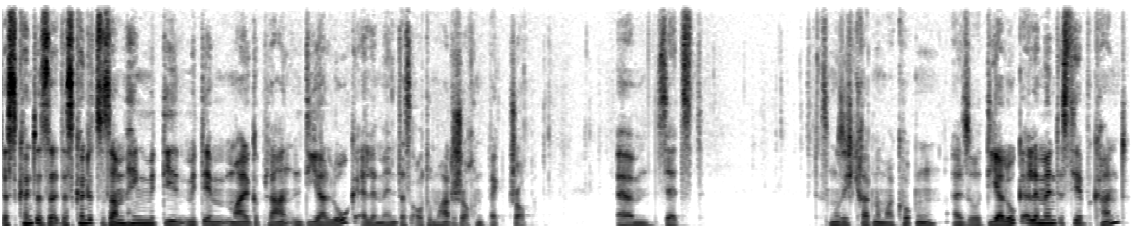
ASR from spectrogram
das könnte, das könnte zusammenhängen mit, die, mit dem mal geplanten Dialogelement, das automatisch auch einen Backdrop ähm, setzt. Das muss ich gerade noch mal gucken. Also Dialogelement ist dir bekannt?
